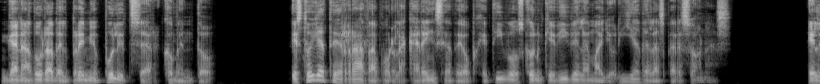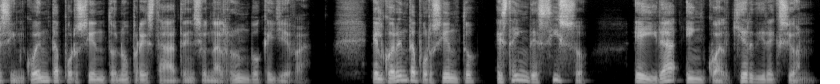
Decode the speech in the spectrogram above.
ganadora del premio Pulitzer, comentó, Estoy aterrada por la carencia de objetivos con que vive la mayoría de las personas. El 50% no presta atención al rumbo que lleva. El 40% está indeciso e irá en cualquier dirección.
